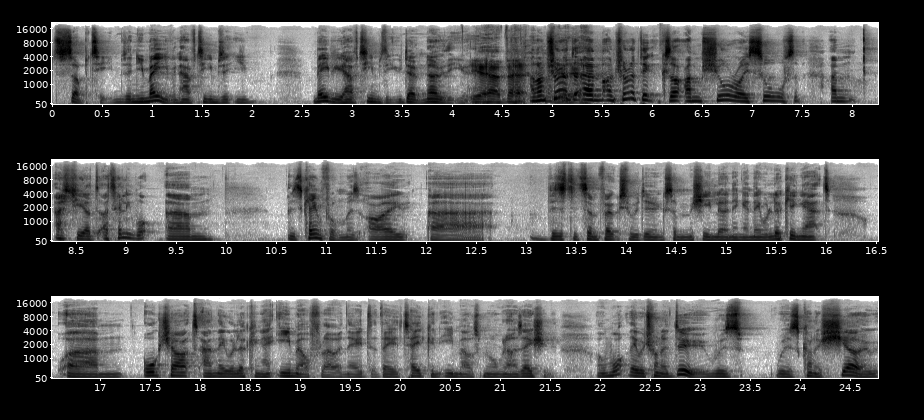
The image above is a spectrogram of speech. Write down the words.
sub teams, and you may even have teams that you maybe you have teams that you don't know that you have. Yeah, I bet. And I'm trying to Yeah. um, I'm trying to think because I'm sure I saw some. Um, actually, I will tell you what um, this came from was I uh, visited some folks who were doing some machine learning, and they were looking at um, org charts and they were looking at email flow, and they they had taken emails from an organisation, and what they were trying to do was was kind of show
